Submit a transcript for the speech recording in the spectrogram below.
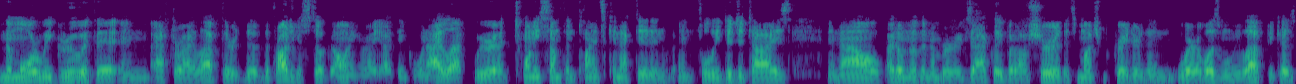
the more we grew with it and after i left the, the, project is still going right? I think when i left we were at 20 something plants connected and, and fully digitized and now I don't know the number exactly, but I'm sure it's much greater than where it was when we left because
